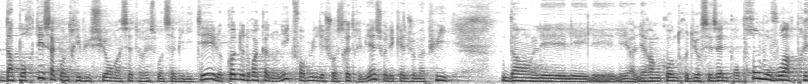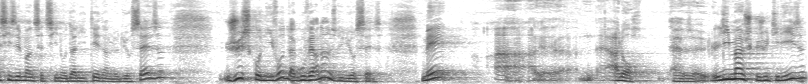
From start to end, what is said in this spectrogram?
d'apporter sa contribution à cette responsabilité. Le Code de droit canonique formule des choses très très bien sur lesquelles je m'appuie dans les, rencontres diocésaines pour promouvoir précisément cette synodalité dans le diocèse, jusqu'au niveau de la gouvernance du diocèse. Mais, euh, alors, l'image que j'utilise,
